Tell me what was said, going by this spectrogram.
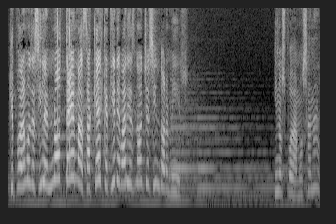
que podamos decirle, no temas a aquel que tiene varias noches sin dormir y nos podamos sanar.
